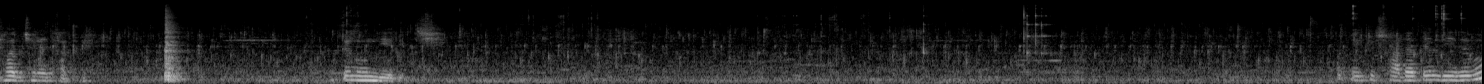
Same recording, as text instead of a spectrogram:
ঝরঝরে থাকবে। একটু নুন দিয়ে দিচ্ছি। একটু সাদা তেল দিয়ে দেবো।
